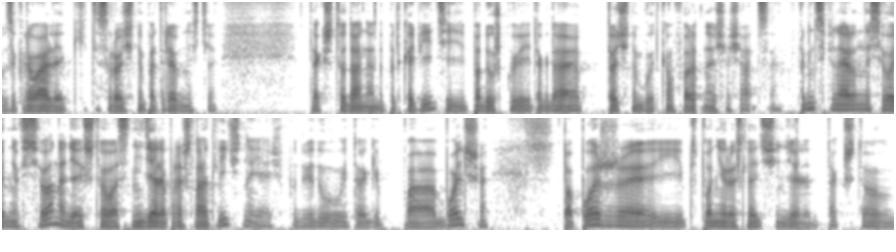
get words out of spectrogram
закрывали какие-то срочные потребности. Так что да, надо подкопить и подушку, и тогда точно будет комфортно ощущаться. В принципе, наверное, на сегодня все. Надеюсь, что у вас неделя прошла отлично. Я еще подведу итоги побольше, попозже и спланирую следующую неделю. Так что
